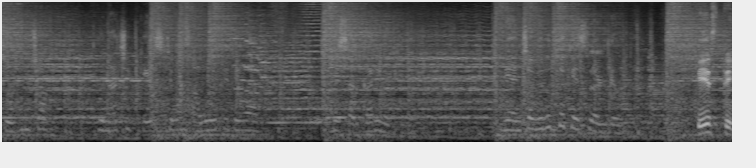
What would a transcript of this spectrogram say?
सोहमच्या खुनाची केस जेव्हा चालू होती तेव्हा मी सरकारी वकील. मी यांच्या विरुद्ध केस लढले होते. तेच ते.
